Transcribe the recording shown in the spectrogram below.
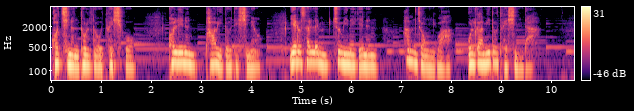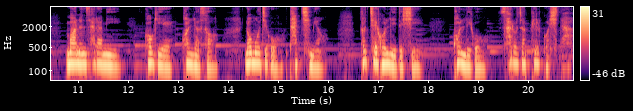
거치는 돌도 되시고 걸리는 바위도 되시며 예루살렘 주민에게는 함정과 올가미도 되신다. 많은 사람이 거기에 걸려서 넘어지고 다치며 덫에 걸리듯이 걸리고 사로잡힐 것이다.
